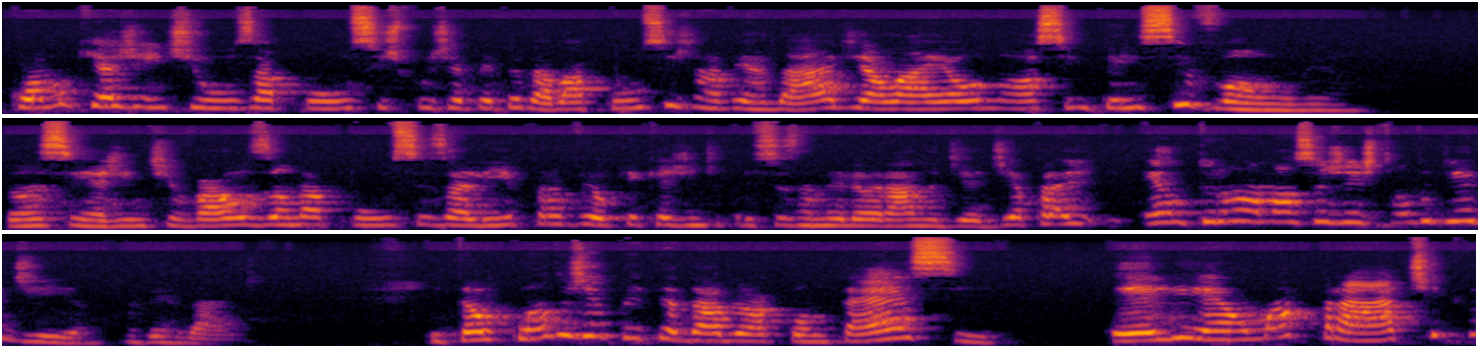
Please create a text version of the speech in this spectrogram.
como que a gente usa a Pulses para o GPTW? A Pulses, na verdade, ela é o nosso intensivão, né? Então, assim, a gente vai usando a Pulses ali para ver o que, que a gente precisa melhorar no dia a dia, para entrar na nossa gestão do dia a dia, na verdade. Então, quando o GPTW acontece, ele é uma prática,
